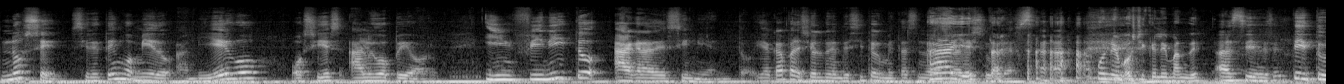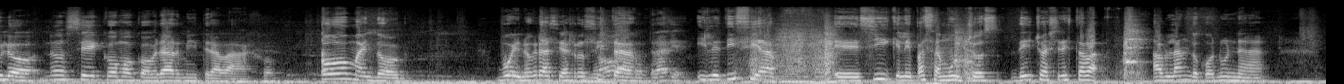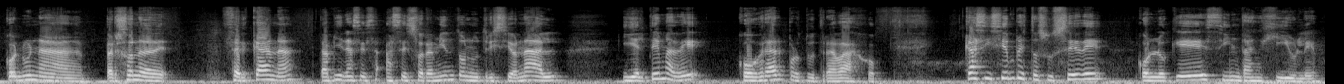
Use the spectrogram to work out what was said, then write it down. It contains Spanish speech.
no sé si le tengo miedo a mi ego o si es algo peor. Infinito agradecimiento. Y acá apareció el duendecito que me está haciendo las Ahí está. Un emoji que le mandé. Así es. Título, no sé cómo cobrar mi trabajo. Oh my dog. Bueno, gracias Rosita. Y Leticia, eh, sí, que le pasa a muchos. De hecho, ayer estaba hablando con una, con una persona cercana también haces asesoramiento nutricional y el tema de cobrar por tu trabajo. Casi siempre esto sucede con lo que es intangible,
